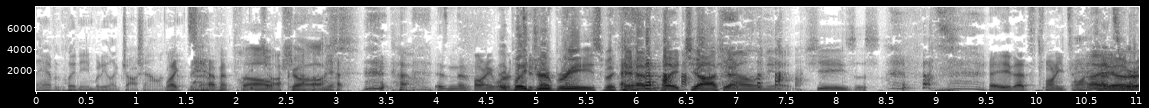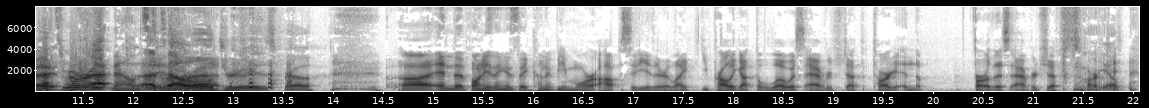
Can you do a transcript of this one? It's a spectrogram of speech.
they haven't played anybody like Josh Allen. Like yet, they so. haven't played Oh, Josh Allen God. yet. Isn't it funny? They we're played Drew? Brees, but they haven't played Josh Allen yet. Jesus. Hey, that's 2020. I That's know, where- right? That's where we're at now. That's That's how old at. Drew is, bro. Uh, and the funny thing is, they couldn't be more opposite either. Like, you probably got the lowest average depth of target and the furthest average depth of target. Yep.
